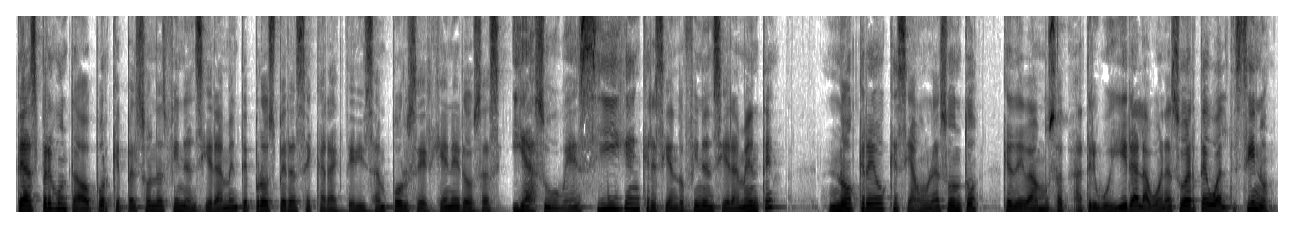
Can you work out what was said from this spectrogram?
¿Te has preguntado por qué personas financieramente prósperas se caracterizan por ser generosas y a su vez siguen creciendo financieramente? No creo que sea un asunto que debamos atribuir a la buena suerte o al destino,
